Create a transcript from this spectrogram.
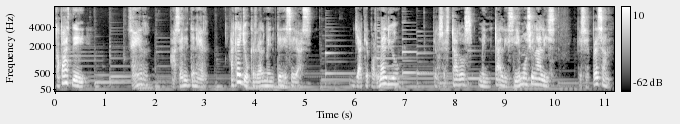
capaz de ser, hacer y tener aquello que realmente deseas, ya que por medio de los estados mentales y emocionales que se expresan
